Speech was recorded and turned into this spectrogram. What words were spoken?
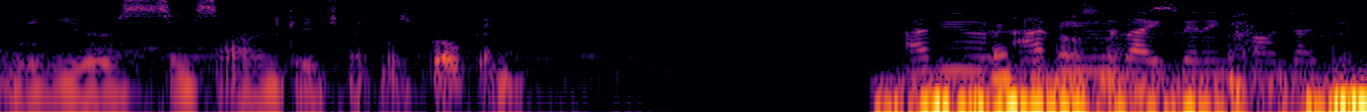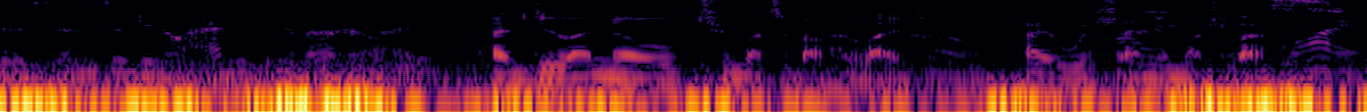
in the years since our engagement was broken, Have you Thank have that you nice. like been in contact with her since, or do you know anything about her life? I do. I know too much about her life. Oh, I wish I knew much less. Why?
